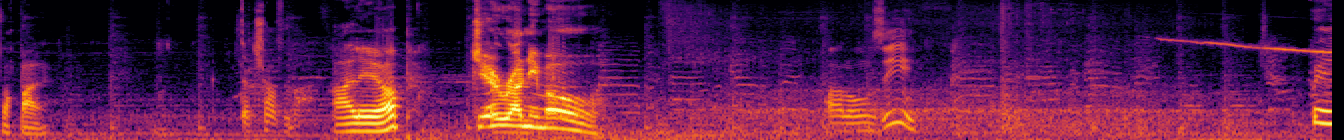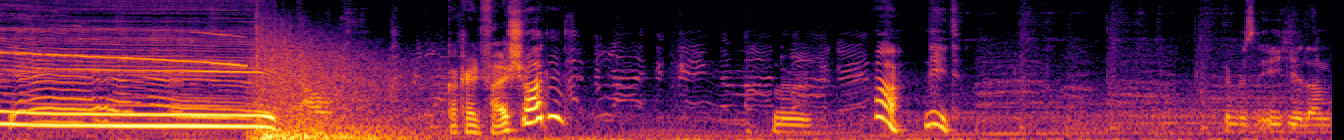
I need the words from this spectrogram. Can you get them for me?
Nochmal. Das schaffen wir. Alle hopp. Geronimo! Allons-y! Gar kein Fallschaden? Nö, Ah, neat. wir müssen eh hier lang.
